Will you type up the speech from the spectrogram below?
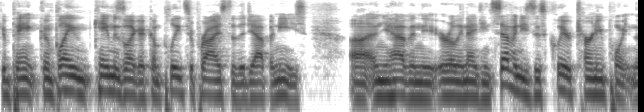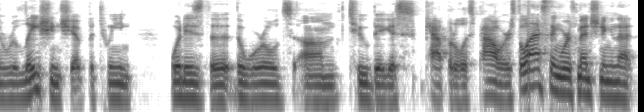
complain, complain came as like a complete surprise to the Japanese. Uh, and you have in the early 1970s this clear turning point in the relationship between what is the the world's um, two biggest capitalist powers. The last thing worth mentioning in that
